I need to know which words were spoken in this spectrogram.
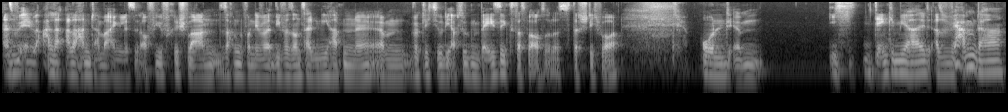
Also alle, alle Hand haben wir eingelistet, auch viel Frischwaren, Sachen, von denen wir, die wir sonst halt nie hatten. Ne? Ähm, wirklich so die absoluten Basics, das war auch so das, das Stichwort. Und ähm, ich denke mir halt, also wir haben da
